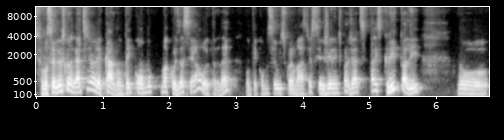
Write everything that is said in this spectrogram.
se você ler o Scrum Guide, você vai ver, cara, não tem como uma coisa ser a outra, né? Não tem como ser o Scrum Master ser gerente de projetos, está escrito ali no,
